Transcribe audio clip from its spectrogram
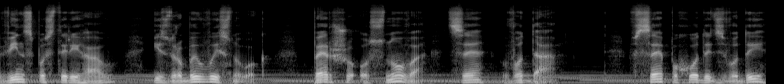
Він спостерігав і зробив висновок: перша основа це вода. Все походить з води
